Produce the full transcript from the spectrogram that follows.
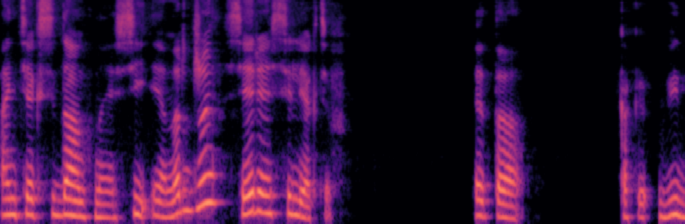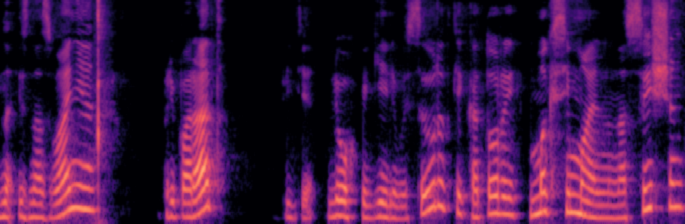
антиоксидантная C-Energy, серия Selective. Это, как видно из названия, препарат в виде легкой гелевой сыворотки, который максимально насыщен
